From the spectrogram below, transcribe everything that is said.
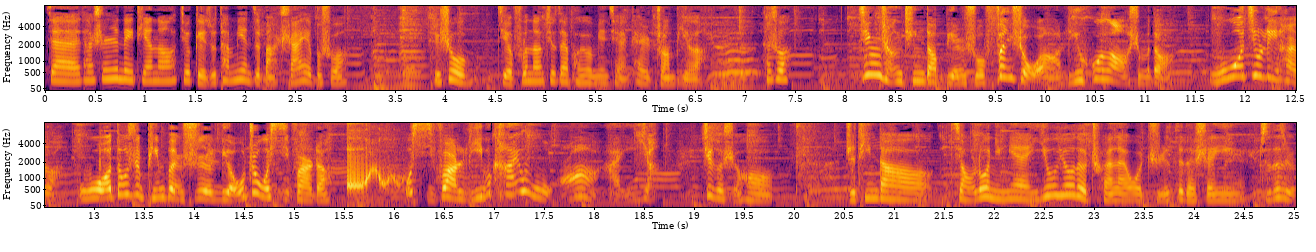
在他生日那天呢，就给足他面子吧，啥也不说。于是我姐夫呢，就在朋友面前开始装逼了。他说：“经常听到别人说分手啊、离婚啊什么的，我就厉害了，我都是凭本事留着我媳妇儿的，我媳妇儿离不开我。”哎呀，这个时候，只听到角落里面悠悠的传来我侄子的声音，侄子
